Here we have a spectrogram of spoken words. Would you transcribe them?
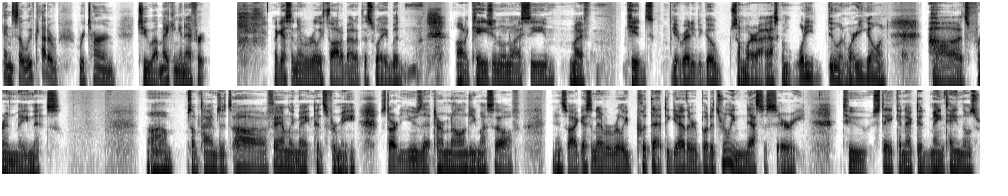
And so we've got to return to uh, making an effort. I guess I never really thought about it this way, but on occasion when I see my kids get ready to go somewhere, I ask them, "What are you doing? Where are you going?" Ah, it's friend maintenance. Um, sometimes it's ah family maintenance for me. starting to use that terminology myself, and so I guess I never really put that together. But it's really necessary to stay connected, maintain those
